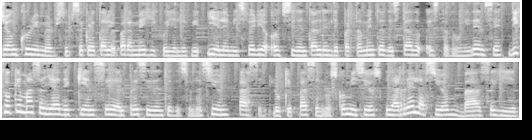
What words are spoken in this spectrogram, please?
John Creamer, subsecretario para México y el, y el hemisferio occidental del Departamento de Estado estadounidense, dijo que más allá de quién sea el presidente de su nación, pase lo que pase en los comicios, la relación va a seguir,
